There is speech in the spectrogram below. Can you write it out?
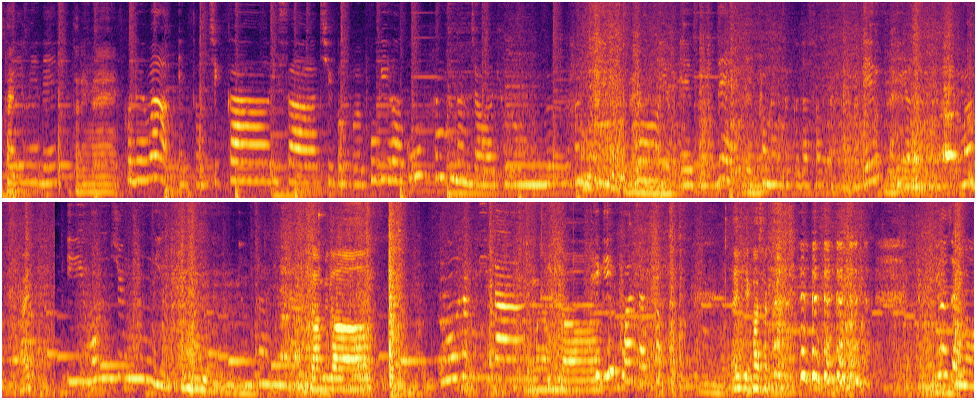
2人目です、はい、人目これは、えっと、치과의사직업을포기하고한국남자와결혼을한국의映像でコメントくださった方です、ありがとうございます、はい、이원준님 감사합니다 감사합니다 응원합니다 응원합니다 애기 과자컵 애기 과자컵 이화자뭐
